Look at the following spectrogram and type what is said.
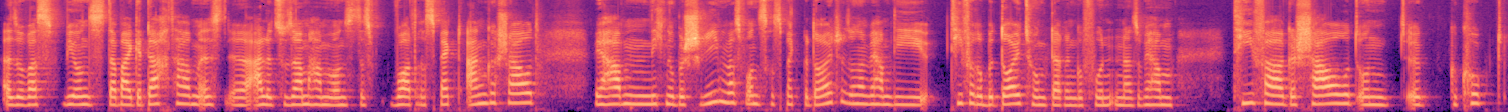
Also was wir uns dabei gedacht haben, ist, äh, alle zusammen haben wir uns das Wort Respekt angeschaut. Wir haben nicht nur beschrieben, was für uns Respekt bedeutet, sondern wir haben die tiefere Bedeutung darin gefunden. Also wir haben tiefer geschaut und äh, geguckt,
